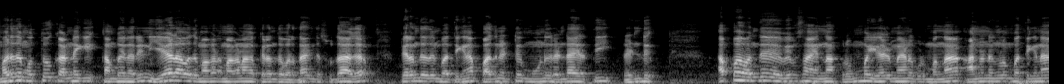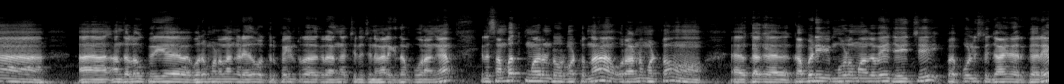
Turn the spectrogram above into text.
மருதமுத்து கண்ணகி தம்பதியினரின் ஏழாவது மகன் மகனாக பிறந்தவர் தான் இந்த சுதாகர். பிறந்ததுன்னு பார்த்தீங்கன்னா பதினெட்டு மூணு ரெண்டாயிரத்தி ரெண்டு. அப்பா வந்து விவசாயம் தான். ரொம்ப ஏழ்மையான குடும்பம் தான். அண்ணனுங்களும் பார்த்தீங்கன்னா அந்த அளவுக்கு பெரிய வருமானம்லாம் கிடையாது. ஒருத்தர் பெயிண்டராக இருக்கிறாங்க. சின்ன சின்ன வேலைக்கு தான் போகிறாங்க இதில் சம்பத்குமார்ன்றவர் மட்டும்தான். ஒரு அண்ணன் மட்டும் க- க- கபடி மூலமாகவே ஜெயிச்சு இப்போ போலீஸில் ஜாயின் இருக்காரு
